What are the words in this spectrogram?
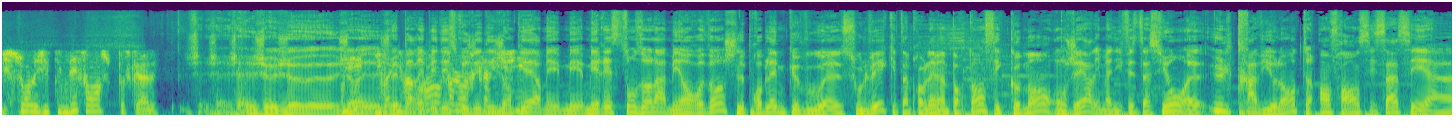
Ils sont en légitime défense, Pascal. Je va- vais pas répéter ce que j'ai dit. Jean-Pierre, mais, mais mais restons-en là. Mais en revanche, le problème que vous euh, soulevez, qui est un problème important, c'est comment on gère les manifestations euh, ultra violentes en France. Et ça, c'est euh,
